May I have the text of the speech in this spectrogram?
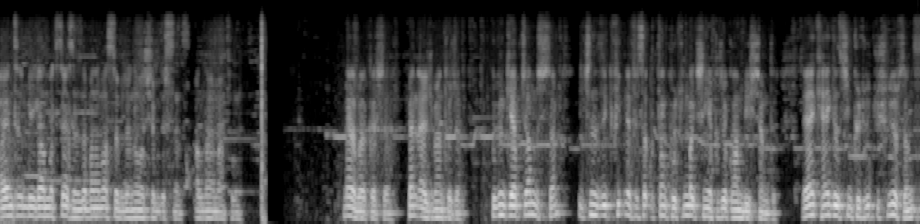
Ayrıntılı bilgi almak isterseniz de bana WhatsApp üzerinden ulaşabilirsiniz. Allah'a emanet olun. Merhaba arkadaşlar. Ben Ercüment Hoca. Bugünkü yapacağımız işlem içinizdeki fitne fesatlıktan kurtulmak için yapılacak olan bir işlemdir. Eğer ki herkes için kötülük düşünüyorsanız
